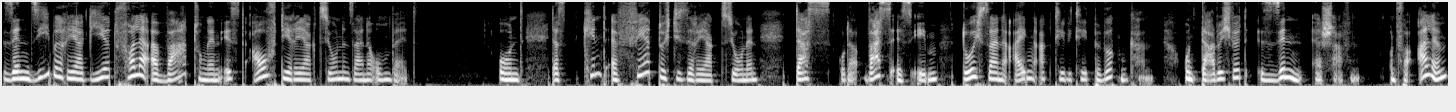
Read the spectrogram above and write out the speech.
sensibel reagiert, voller Erwartungen ist auf die Reaktionen seiner Umwelt. Und das Kind erfährt durch diese Reaktionen das oder was es eben durch seine Eigenaktivität bewirken kann. Und dadurch wird Sinn erschaffen und vor allem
